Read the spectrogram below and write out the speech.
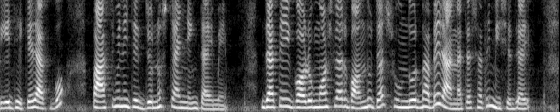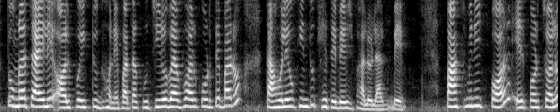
দিয়ে ঢেকে রাখব পাঁচ মিনিটের জন্য স্ট্যান্ডিং টাইমে, যাতে এই গরম মশলার গন্ধটা সুন্দরভাবে রান্নাটার সাথে মিশে যায়। তোমরা চাইলে অল্প একটু ধনে পাতা কুচিরও ব্যবহার করতে পারো, তাহলেও কিন্তু খেতে বেশ ভালো লাগবে। পাঁচ মিনিট পর এরপর চলো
